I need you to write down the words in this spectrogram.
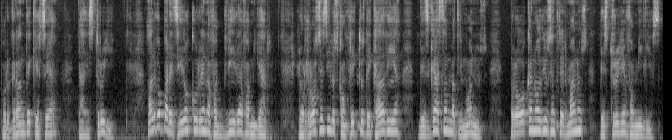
por grande que sea, la destruye. Algo parecido ocurre en la vida familiar. Los roces y los conflictos de cada día desgastan matrimonios, provocan odios entre hermanos, destruyen familias.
